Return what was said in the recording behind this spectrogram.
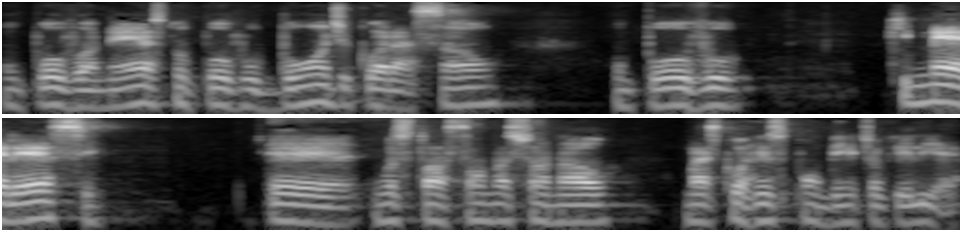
um povo honesto, um povo bom de coração, um povo que merece é, uma situação nacional mais correspondente ao que ele é.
